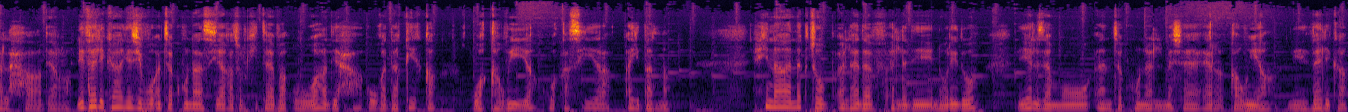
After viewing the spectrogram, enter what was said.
الحاضر. لذلك يجب أن تكون صياغة الكتابة واضحة ودقيقة وقوية وقصيرة أيضا. حين نكتب الهدف الذي نريده يلزم أن تكون المشاعر قوية لذلك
